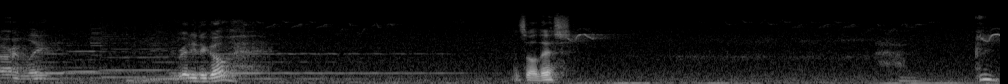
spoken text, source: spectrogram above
Sorry I'm late. You ready to go? What's all this? Um,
